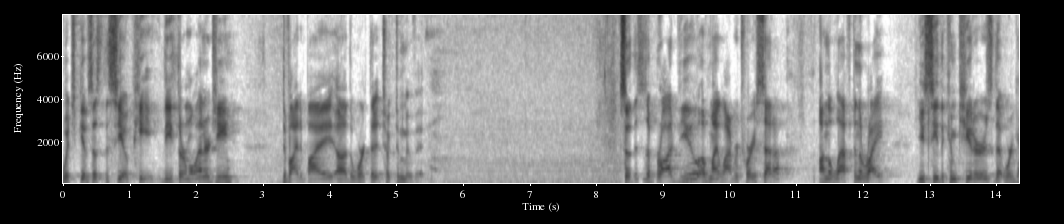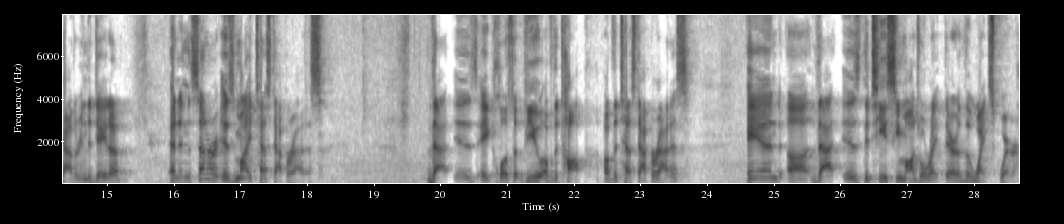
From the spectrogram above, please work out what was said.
which gives us the COP, the thermal energy divided by uh, the work that it took to move it. So this is a broad view of my laboratory setup. On the left and the right, you see the computers that were gathering the data. And in the center is my test apparatus. That is a close-up view of the top of the test apparatus. And uh, that is the TC module right there, the white square.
